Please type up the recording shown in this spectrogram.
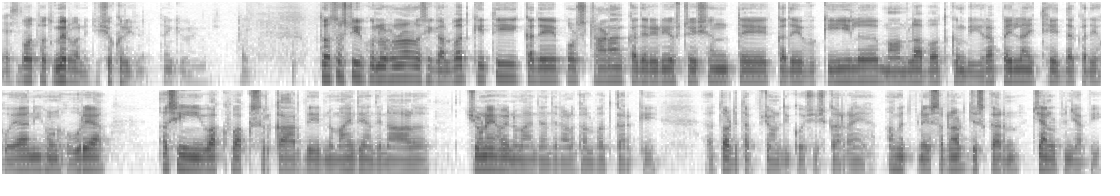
ਇਸ ਬਹੁਤ ਬਹੁਤ ਮਿਹਰਬਾਨੀ ਜੀ, ਸ਼ੁਕਰੀਆ। ਥੈਂਕ ਯੂ ਦੋਸਤੋ ਸਟੀਵ ਕੁਨਰ ਹੋਣਾ ਨਾਲ ਅਸੀਂ ਗੱਲਬਾਤ ਕੀਤੀ, ਕਦੇ ਪੁਲਿਸ ਥਾਣਾ, ਕਦੇ ਰੇਡੀਓ ਸਟੇਸ਼ਨ ਤੇ ਕਦੇ ਵਕੀਲ, ਮਾਮਲਾ ਬਹੁਤ ਗੰਭੀਰ ਆ, ਪਹਿਲਾਂ ਇੱਥੇ ਇਦਾਂ ਕਦੇ ਹੋਇਆ ਨਹੀਂ, ਹੁਣ ਹੋ ਰਿਹਾ। ਅਸੀਂ ਵੱਖ-ਵੱਖ ਸਰਕਾਰ ਦੇ ਨੁਮਾਇੰਦਿਆਂ ਦੇ ਨਾਲ, ਚੁਣੇ ਹੋਏ ਨੁਮਾਇੰਦਿਆਂ ਦੇ ਨਾਲ ਗੱਲਬਾਤ ਕਰਕੇ ਤੁਹਾਡੇ ਤੱਕ ਪਹੁੰਚਾਉਣ ਦੀ ਕੋਸ਼ਿਸ਼ ਕਰ ਰਹੇ ਹਾਂ। ਅਮਿਤ ਪਨੇਸਰ ਨਾਲ, ਜਿਸ ਕਾਰਨ ਚੈਨਲ ਪੰਜਾਬੀ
